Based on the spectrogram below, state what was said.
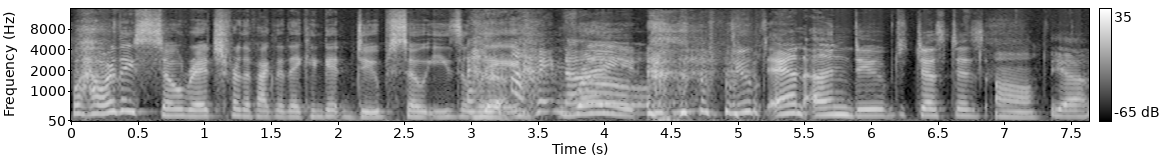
Well, how are they so rich for the fact that they can get duped so easily? I know. Right. Duped and unduped, just as oh Yeah.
